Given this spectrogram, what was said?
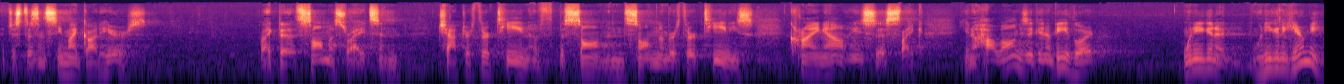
It just doesn't seem like God hears. Like the psalmist writes in chapter 13 of the psalm, in Psalm number 13, he's crying out. He's just like, you know, how long is it going to be, Lord? When are you going to, when are you going to hear me?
